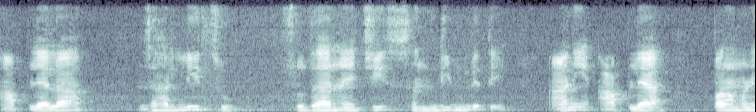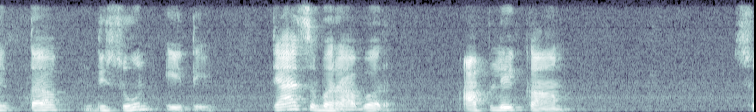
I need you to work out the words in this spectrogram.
आपल्याला झालेली चूक सुधारण्याची संधी मिळते आणि आपल्या प्रामाणिकता दिसून येते. त्याचबरोबर आपले काम स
